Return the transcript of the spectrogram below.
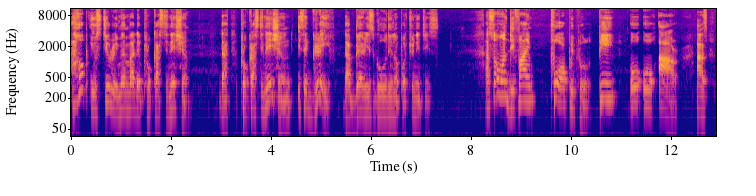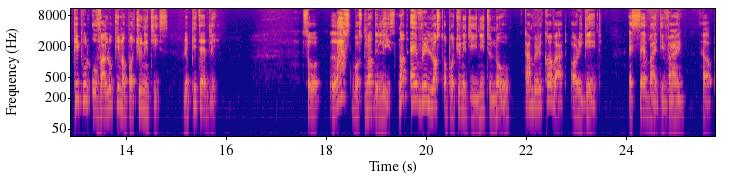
I hope you still remember the procrastination. That procrastination is a grave that buries golden opportunities. And someone defined poor people, P O O R, as people overlooking opportunities repeatedly. So, last but not the least, not every lost opportunity you need to know can be recovered or regained except by divine help.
